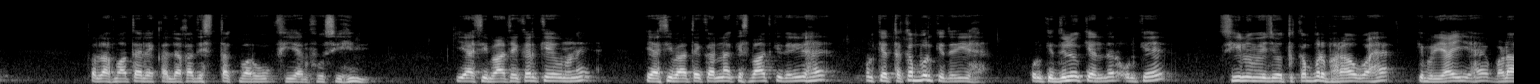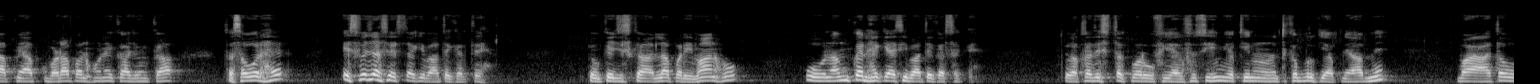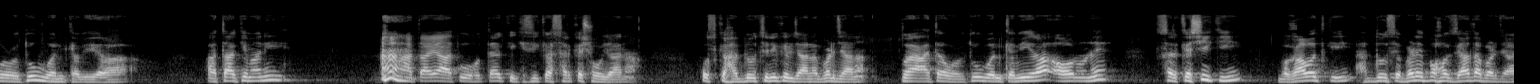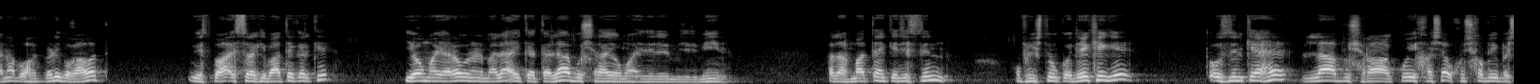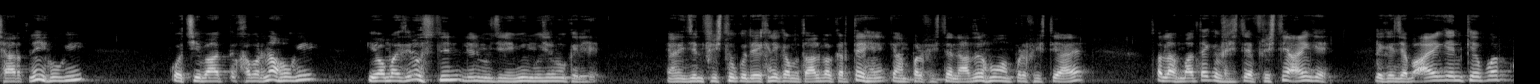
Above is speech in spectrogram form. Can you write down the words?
تو اللہ ماتِ تک فی انفوسہم یہ ایسی باتیں کر کے انہوں نے، یہ ایسی باتیں کرنا کس بات کی دلیل ہے؟ ان کے تکبر کی دلیل ہے۔ ان کے دلوں کے اندر، ان کے سینوں میں جو تکبر بھرا ہوا ہے کہ بریائی ہے، بڑا اپنے آپ کو بڑا پن ہونے کا جو ان کا تصور ہے، اس وجہ سے اس طرح کی باتیں کرتے ہیں۔ کیونکہ جس کا اللہ پر ایمان ہو، وہ ناممکن ہے کہ ایسی باتیں کر سکیں تو رقد اس تک بروفی الفسیم یقین انہوں نے تکبر کیا اپنے آپ میں۔ وہ آتا اردو ون کبھی عطا کے معنی عطایا آتو ہوتا ہے کہ کسی کا سرکش ہو جانا، اس کا حدوں سے نکل جانا، بڑھ جانا۔ وہ آتا اردو ون کبیرہ اور انہیں سرکشی کی، بغاوت کی حدوں سے بڑے، بہت زیادہ بڑھ جانا، بہت بڑی بغاوت۔ اس با، اس طرح کی باتیں کر کے یوم یرون الملائکۃ لا بشرا یوم للمجرمین۔ اللہ ماتے ہیں کہ جس دن وہ فرشتوں کو دیکھیں گے، تو اس دن کیا ہے؟ لا بشرا کوئی خوشخبری، بشارت نہیں ہوگی، کوئی اچھی بات خبر نہ ہوگی۔ یوم دن اس دن للمجرمین، مجرموں کے لیے۔ یعنی جن فرشتوں کو دیکھنے کا مطالبہ کرتے ہیں کہ ہم پر فرشتے نازل ہوں، ہم پر فرشتے آئے، تو اللہ ماتے ہیں کہ فرشتے فرشتے آئیں گے۔ لیکن جب آئیں گے ان کے اوپر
